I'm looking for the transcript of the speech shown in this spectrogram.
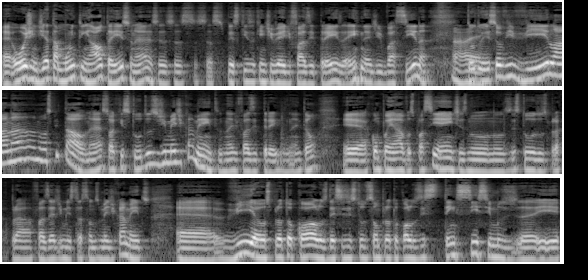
É, hoje em dia está muito em alta isso, né? Essas, essas, essas, pesquisas que a gente vê de fase 3 aí, né? De vacina. Ah, tudo é. isso eu vivi lá na, no hospital, né? Só que estudos de medicamentos, né? De fase 3, né? Então, é, acompanhava os pacientes no, nos estudos para fazer a administração dos medicamentos, é, via os protocolos desses estudos, são protocolos extensíssimos é, e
